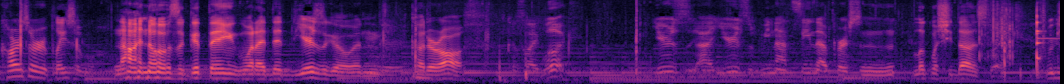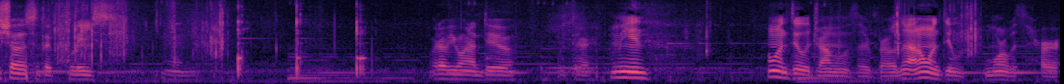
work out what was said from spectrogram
cars are replaceable. Now I know it was a good thing what I did years ago and cut her off. Cause like look, years uh, years of me not seeing that person, look what she does. Like We can show this to the police and whatever you want to do with her. I mean, I want to deal with drama with her, bro. I don't want to deal more with her.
